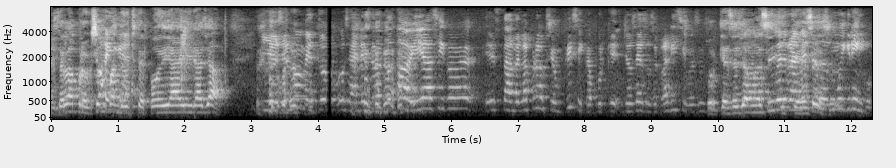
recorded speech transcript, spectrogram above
esta es la producción cuando usted podía ir allá. Y es el momento, o sea, en este momento todavía sigo estando en la producción física, porque yo sé, eso es rarísimo. Eso ¿Por qué se llama así? Pues realmente eso? es muy gringo.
